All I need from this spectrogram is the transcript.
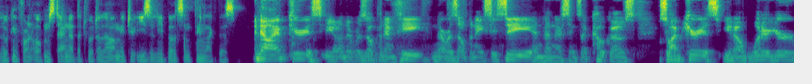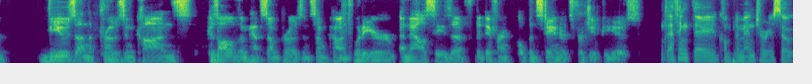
looking for an open standard that would allow me to easily build something like this. Now, I'm curious, you know, there was OpenMP and there was OpenACC, and then there's things like Kokkos. So I'm curious, you know, what are your views on the pros and cons? Because all of them have some pros and some cons. What are your analyses of the different open standards for GPUs? I think they're complementary. So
